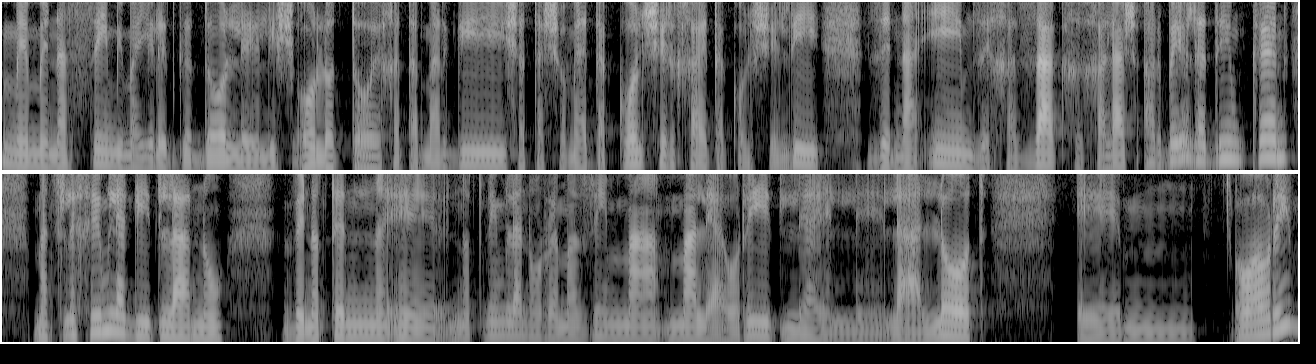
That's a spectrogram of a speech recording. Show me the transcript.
מנסים עם הילד גדול אה, לשאול אותו איך אתה מרגיש, אתה שומע את הקול שלך, את הקול שלי, זה נעים, זה חזק, זה חלש. הרבה ילדים, כן, מצליחים להגיד לנו, ונותנים לנו רמזים מה, מה להוריד, להעלות. אמ, או ההורים,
